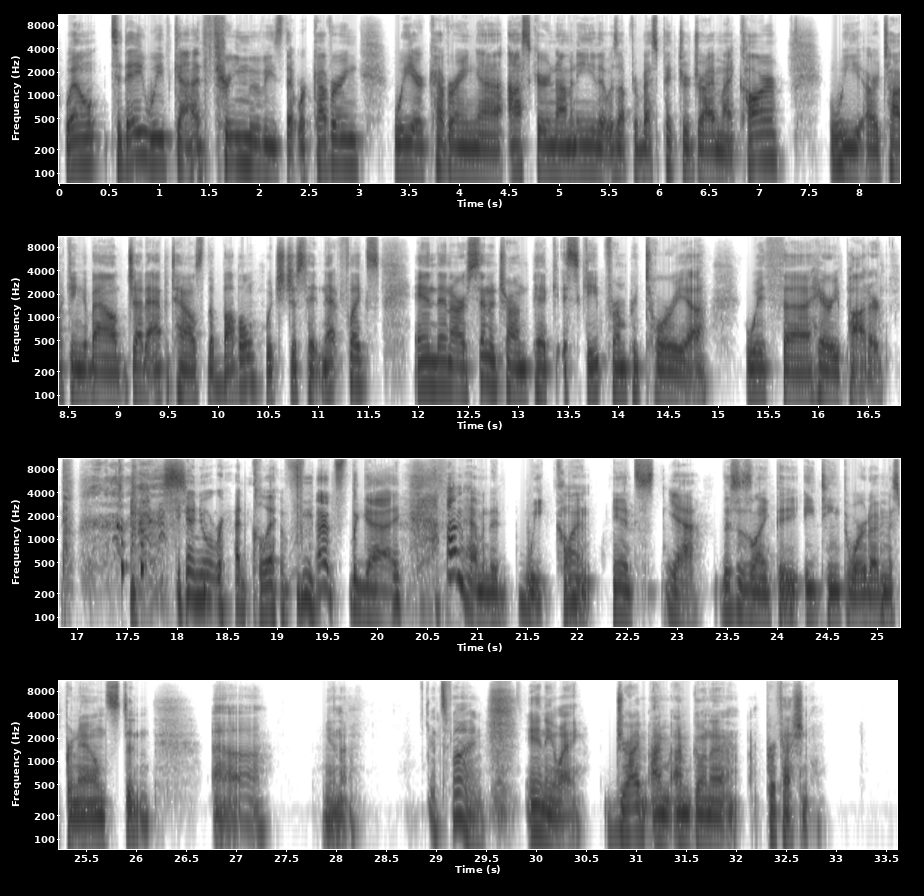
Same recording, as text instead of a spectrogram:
Well, today we've got three movies that we're covering. We are covering uh, Oscar nominee that was up for Best Picture, Drive My Car. We are talking about Judd Apatow's The Bubble, which just hit Netflix, and then our Cinetron pick, Escape from Pretoria, with uh, Harry Potter. Daniel Radcliffe. That's the guy. I'm having a week, Clint. It's Yeah. this is like the 18th word I've mispronounced, and uh, you know. It's fine. Anyway, drive. I'm I'm gonna professional,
